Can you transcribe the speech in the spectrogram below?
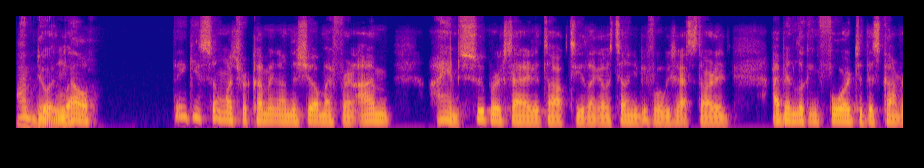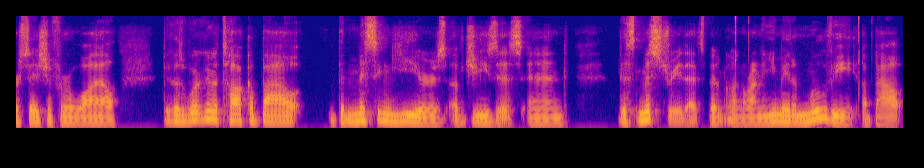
I'm doing well. Thank you so much for coming on the show, my friend. I'm I am super excited to talk to you. Like I was telling you before we got started, I've been looking forward to this conversation for a while because we're going to talk about the missing years of Jesus and this mystery that's been going around. And you made a movie about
